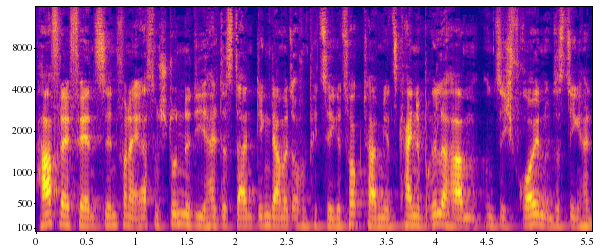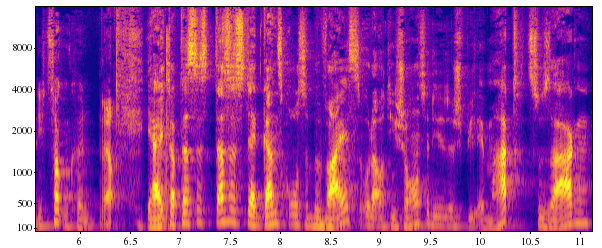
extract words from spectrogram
Half-Life-Fans sind von der ersten Stunde, die halt das da- Ding damals auf dem PC gezockt haben, jetzt keine Brille haben und sich freuen und das Ding halt nicht zocken können. Ja. Ja, ich glaube, das ist, das ist der ganz große Beweis oder auch die Chance, die dieses Spiel eben hat, zu sagen,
